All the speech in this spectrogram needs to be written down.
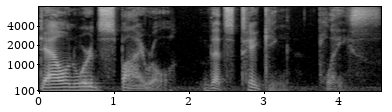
downward spiral that's taking place.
